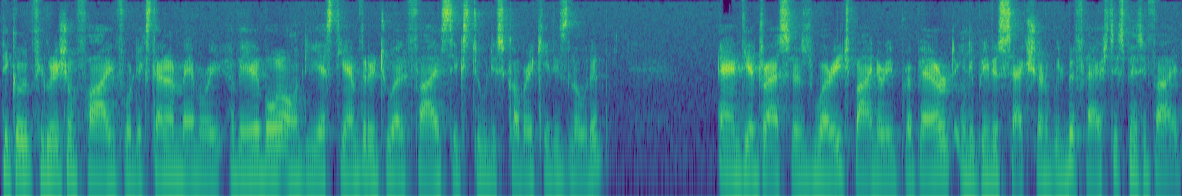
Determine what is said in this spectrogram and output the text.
The configuration file for the external memory available on the STM32L562 Discovery Kit is loaded, and the addresses where each binary prepared in the previous section will be flashed is specified.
